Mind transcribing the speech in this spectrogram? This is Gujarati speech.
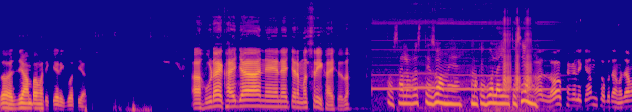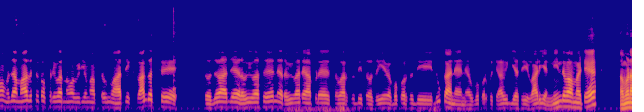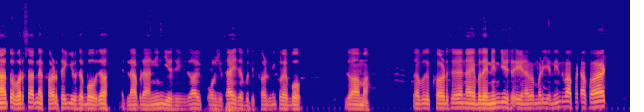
જો હજી આંબામાંથી કેરી ગોત્યા આ હુડાય ખાઈ ગયા ને એને અત્યારે મસરી ખાય છે તો તો સાલો રસ્તે જો અમે આમાં કઈ બોલાય એવું તો છે નહીં. હેલો ફેમિલી કેમ છો? બધા મજામાં? મજામાં? જ છે તો ફરીવાર નવા વિડીયોમાં આપ સૌનું હાર્દિક સ્વાગત છે. તો જો આજે રવિવાર છે ને રવિવારે આપણે સવાર સુધી તો જઈએ બપોર સુધી દુકાને ને બપોર પછી આવી ગયા છીએ વાડીએ નીંદવા માટે. હમણાં તો વરસાદ ને ખડ થઈ ગયું છે બહુ જો. એટલે આપણે આ નીંદીએ છીએ. જો આવી કોળિયું થાય છે, બધી ખડ નીકળે બહુ. જો આમાં. તો બધું ખડ છે ને એ બધા નીંદીએ છીએ અને હવે મળીએ નીંદવા ફટાફટ.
